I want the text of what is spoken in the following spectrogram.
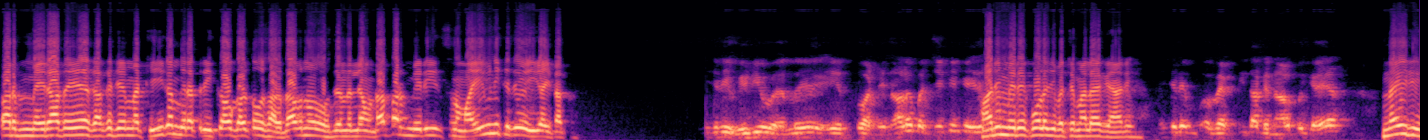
ਪਰ ਮੇਰਾ ਤਾਂ ਇਹ ਹੈਗਾ ਕਿ ਜੇ ਮੈਂ ਠੀਕ ਆ ਮੇਰਾ ਤਰੀਕਾ ਉਹ ਗਲਤ ਹੋ ਸਕਦਾ ਉਹਨੂੰ ਉਸ ਦਿਨ ਲਿਆਉਂਦਾ ਪਰ ਮੇਰੀ ਸੁਣਵਾਈ ਵੀ ਨਹੀਂ ਕਿਤੇ ਹੋਈ ਅਜੇ ਤੱਕ। ਜਿਹੜੀ ਵੀਡੀਓ ਵਾਇਰਲ ਇਹ ਤੁਹਾਡੇ ਨਾਲ ਬੱਚੇ ਕਿ ਕਿ ਹਾਂਜੀ ਮੇਰੇ ਕੋਲ ਜੀ ਬੱਚੇ ਮੈਂ ਲੈ ਕੇ ਆਇਆ ਜੀ। ਜਿਹੜੇ ਵਿਅਕਤੀ ਤੁਹਾਡੇ ਨਾਲ ਕੋਈ ਗਏ ਆ? ਨਹੀਂ ਜੀ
